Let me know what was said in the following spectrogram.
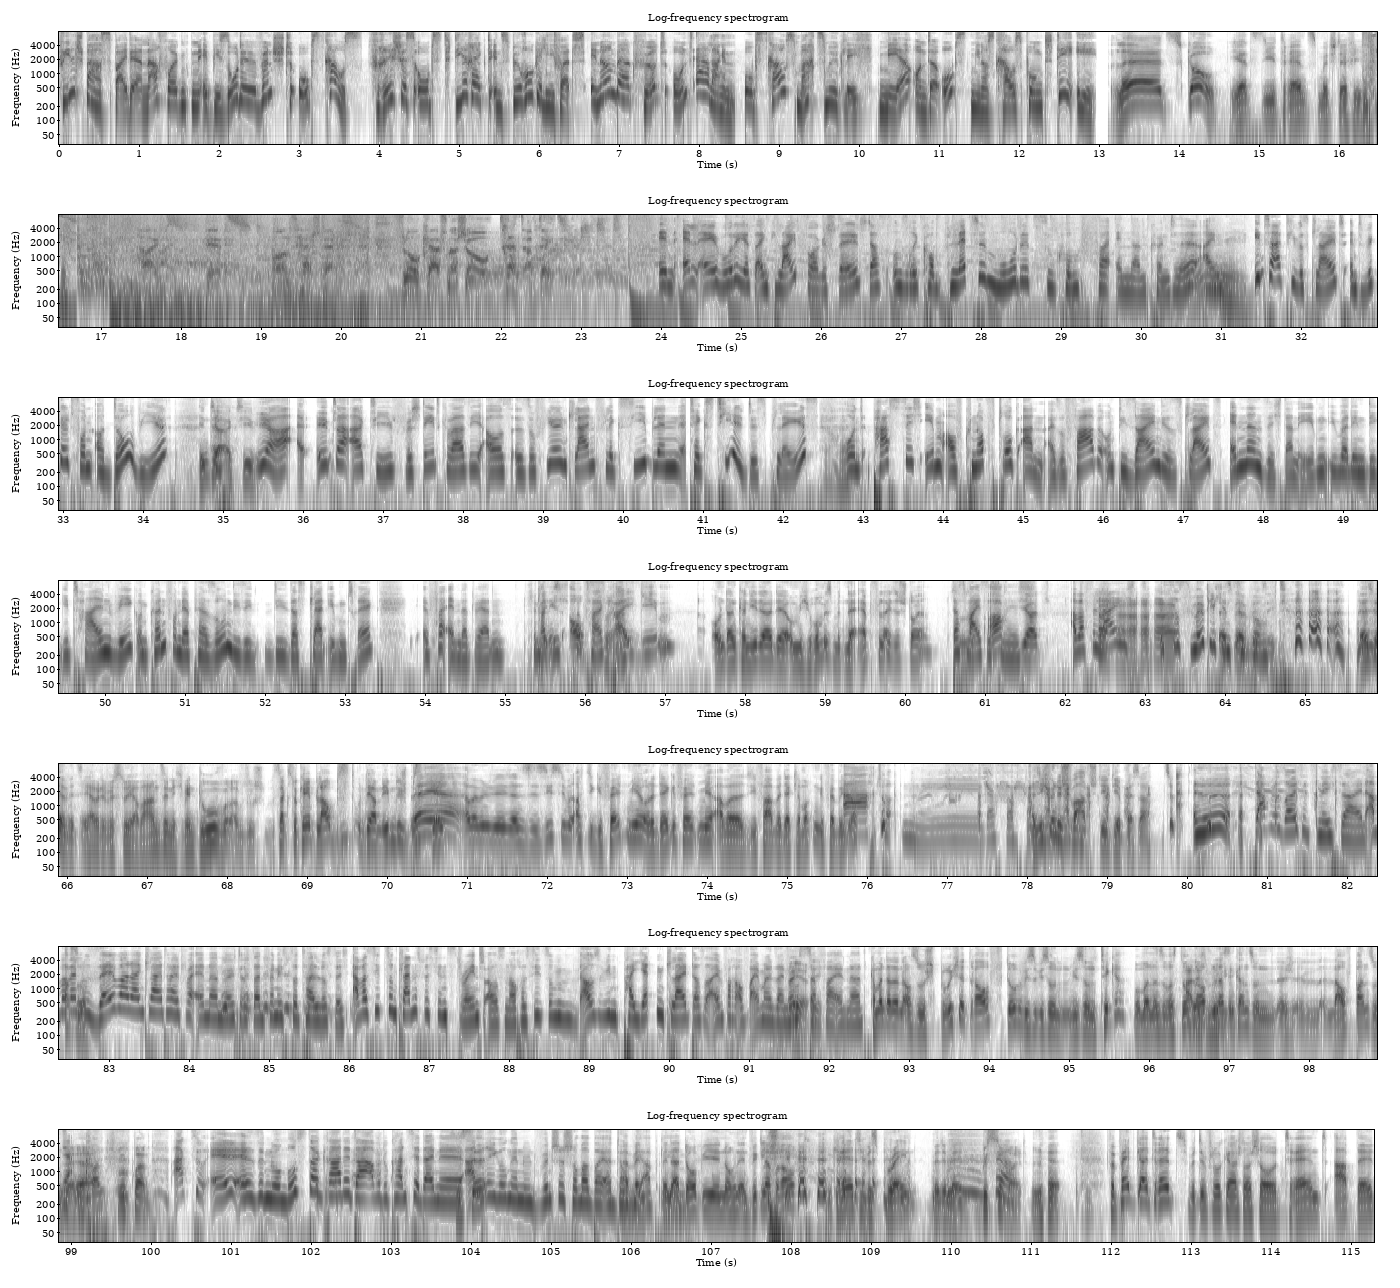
Viel Spaß bei der nachfolgenden Episode wünscht Obst Kraus. Frisches Obst direkt ins Büro geliefert in Nürnberg, Fürth und Erlangen. Obst Kraus macht's möglich. Mehr unter obst-kraus.de. Let's go! Jetzt die Trends mit Steffi. Hypes, Hits und Hashtags. Flo Kerschner Show Trend Update. In LA wurde jetzt ein Kleid vorgestellt, das unsere komplette Modezukunft verändern könnte. Ein interaktives Kleid, entwickelt von Adobe. Interaktiv. Ja, äh, interaktiv besteht quasi aus äh, so vielen kleinen flexiblen Textildisplays und passt sich eben auf Knopfdruck an. Also Farbe und Design dieses Kleids ändern sich dann eben über den digitalen Weg und können von der Person, die sie, die das Kleid eben trägt, äh, verändert werden. Finde Kann ich es auch freigeben? Und dann kann jeder, der um mich rum ist, mit einer App vielleicht es steuern? Das weiß ich ach, nicht. Ja, Aber vielleicht ist es möglich Das in Zukunft. das wäre witzig. Ja, aber da wirst du ja wahnsinnig. Wenn du, äh, du sagst, okay, blau bist und der am Nebentisch bist Ja, gelb. ja, aber wenn du dir dann siehst du ach, die gefällt mir oder der gefällt mir, aber die Farbe der Klamotten gefällt mir Ach, auch. doch, nee, das ist doch Also ich finde, schwarz steht dir besser. Zuck. Dafür soll es jetzt nicht sein. Aber Ach wenn so. du selber dein Kleid halt verändern möchtest, dann finde ich es total lustig. Aber es sieht so ein kleines bisschen strange aus noch. Es sieht so aus wie ein Paillettenkleid, das einfach auf einmal sein Witzig. Muster verändert. Kann man da dann auch so Sprüche drauf, durch, wie, so, wie, so ein, wie so ein Ticker, wo man dann sowas durchlaufen lassen kann? So ein äh, Laufband, so ein Ja. Ja, Spruchband? Spruchband. Aktuell äh, sind nur Muster gerade da, aber du kannst ja deine Siehste? Anregungen und Wünsche schon mal bei Adobe Ja, wenn, abgeben. wenn Adobe noch einen Entwickler braucht, ein kreatives Brain, bitte melden. Bis Ja. soweit. Verpennt kein Trend mit dem Flo Kerschner Show Trend Update.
